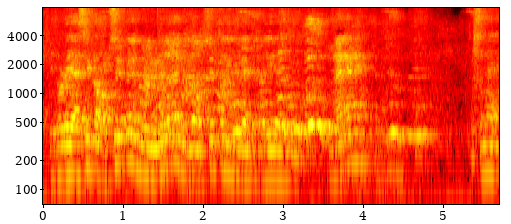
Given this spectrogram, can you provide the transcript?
ते थोडं काय व्हिडिओला काय म्हटलं ऑफसेट कधी दिलं खाली नाही नाही नाही तसं नाही.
